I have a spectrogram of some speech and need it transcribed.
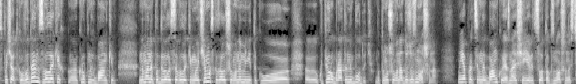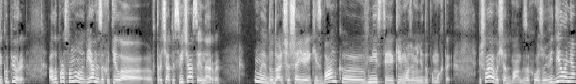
спочатку в один з великих е, крупних банків. На мене подивилися великими очима, сказали, що вони мені таку е, купюру брати не будуть, бо тому що вона дуже зношена. Ну, я працівник банку, я знаю, що є відсоток зношеності купюри. Але просто ну, я не захотіла е, втрачати свій час і нерви. Ну, йду далі, ще є якийсь банк в місті, який може мені допомогти. Пішла я в Ощадбанк, заходжу у відділення,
